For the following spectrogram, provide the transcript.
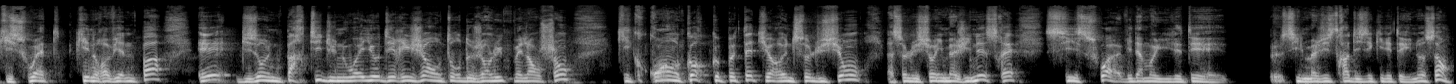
qui souhaitent qu'ils ne reviennent pas, et disons une partie du noyau dirigeant autour de Jean-Luc Mélenchon qui croit encore que peut-être il y aura une solution. La solution imaginée serait si soit évidemment il était si le magistrat disait qu'il était innocent,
